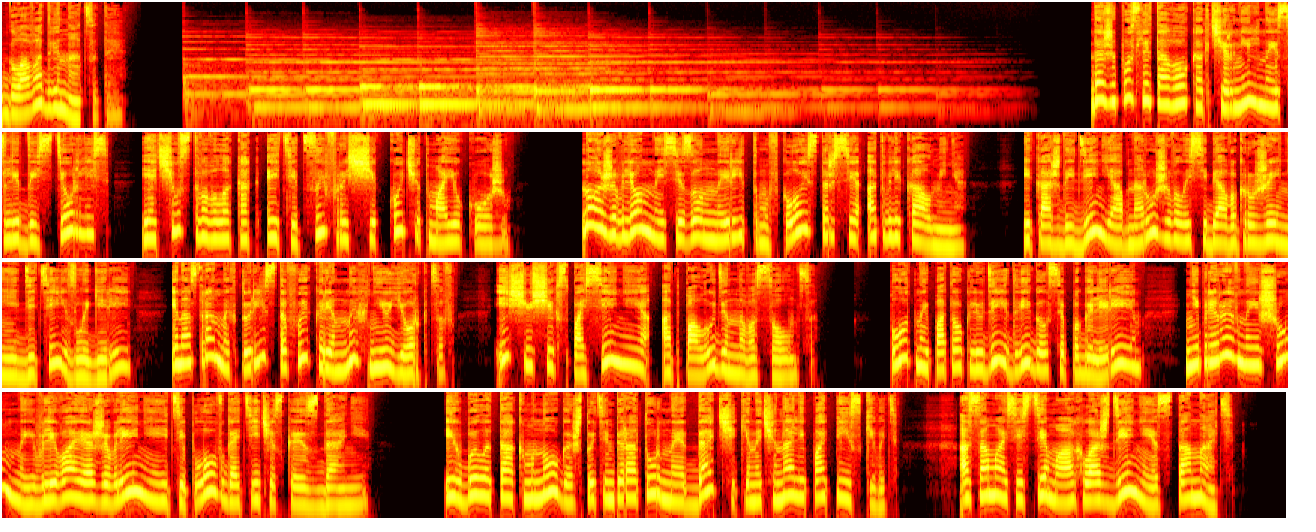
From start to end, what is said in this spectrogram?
Глава 12. Даже после того, как чернильные следы стерлись, я чувствовала, как эти цифры щекочут мою кожу. Но оживленный сезонный ритм в Клойстерсе отвлекал меня, и каждый день я обнаруживала себя в окружении детей из лагерей, иностранных туристов и коренных нью-йоркцев, ищущих спасения от полуденного солнца. Плотный поток людей двигался по галереям, непрерывно и шумный, вливая оживление и тепло в готическое здание. Их было так много, что температурные датчики начинали попискивать, а сама система охлаждения — стонать.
